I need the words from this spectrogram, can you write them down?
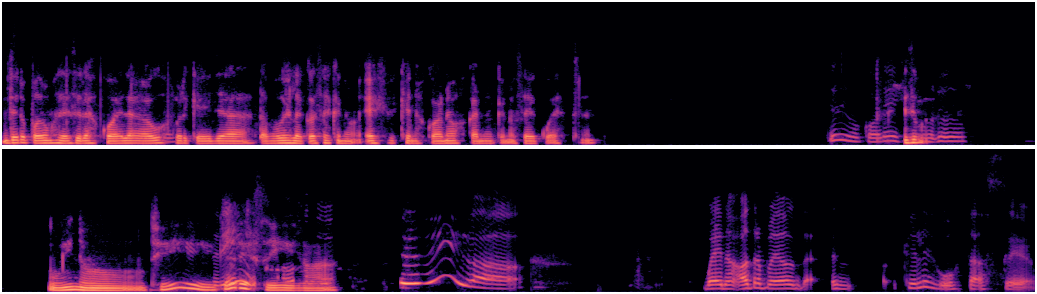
Ya no podemos decir la escuela, Agus, porque ya tampoco es la cosa que no, es que nos conozcan, no que nos secuestren. Yo digo colegio, Encima- boludo. Uy, no, sí, ¿qué digo. siga? Diga. Bueno, otra pregunta. ¿Qué les gusta hacer?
